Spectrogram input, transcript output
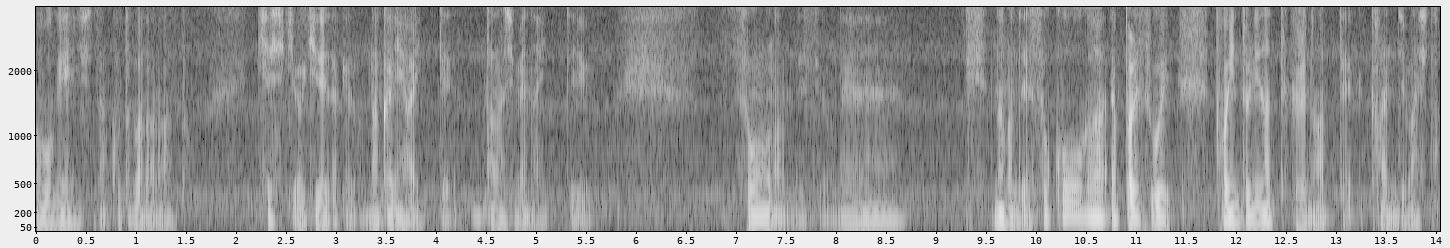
表現した言葉だなと。景色は綺麗だけど中に入って楽しめないっていう。そうなんですよね。なのでそこがやっぱりすごいポイントになってくるなって感じました。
